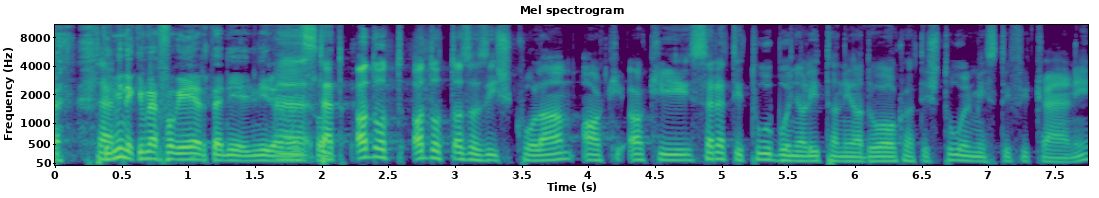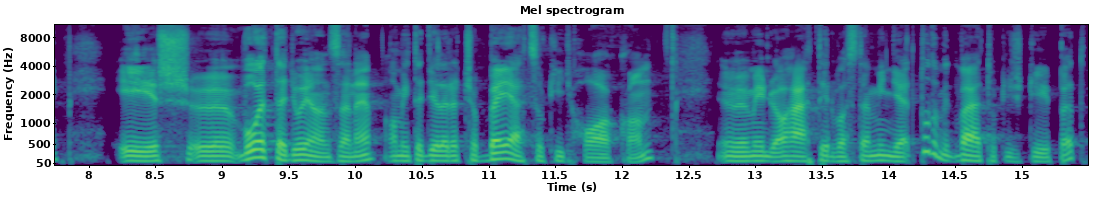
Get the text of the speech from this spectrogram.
tehát mindenki meg fog érteni, hogy miről szól. Tehát adott, adott az az iskola, aki, aki szereti túlbonyolítani a dolgokat és túlmisztifikálni, és ö, volt egy olyan zene, amit egyelőre csak bejátszok így halkan, ö, még a háttérben aztán mindjárt, tudom, hogy váltok is gépet,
